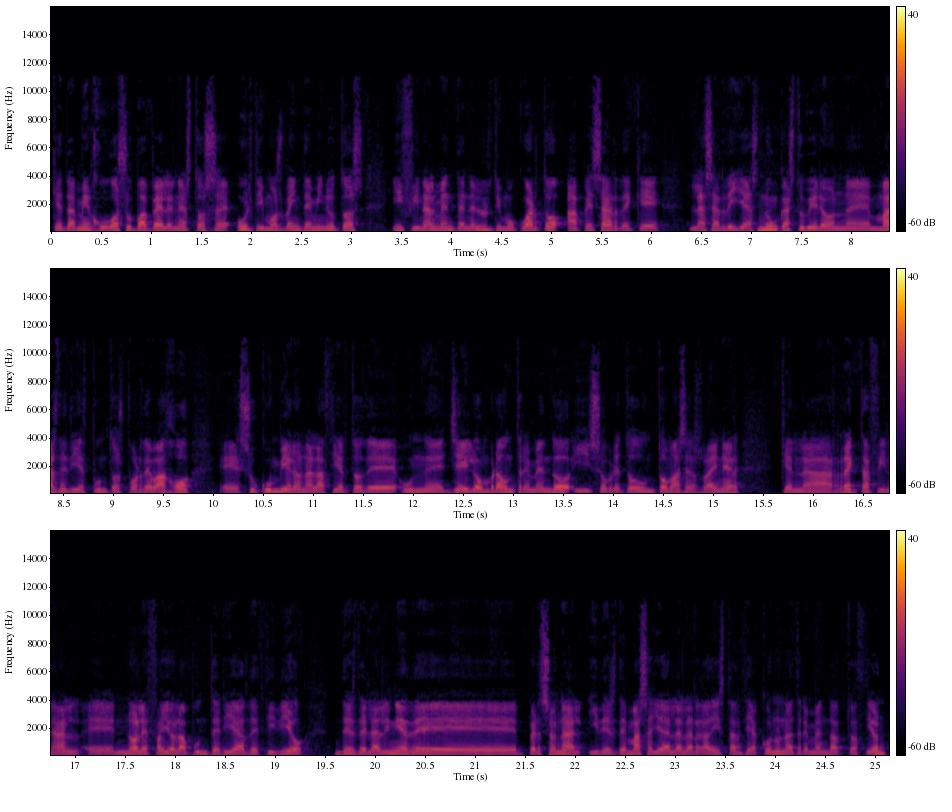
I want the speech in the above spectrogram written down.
que también jugó su papel en estos eh, últimos 20 minutos y finalmente en el último cuarto, a pesar de que las ardillas nunca estuvieron eh, más de 10 puntos por debajo, eh, sucumbieron al acierto de un Jalen Brown tremendo y sobre todo un Thomas Schreiner que en la recta final eh, no le falló la puntería, decidió desde la línea de personal y desde más allá de la larga distancia con una tremenda actuación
